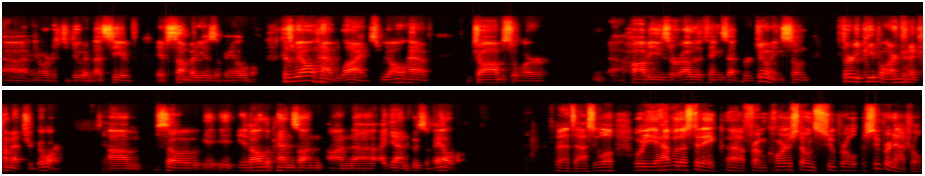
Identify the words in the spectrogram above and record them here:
uh, in order to do it. Let's see if, if somebody is available. Because we all have lives. We all have jobs or uh, hobbies or other things that we're doing. So 30 people aren't going to come at your door. Yeah. Um, so it, it, it all depends on, on uh, again, who's available. Fantastic. Well, we have with us today uh, from Cornerstone Super Supernatural,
